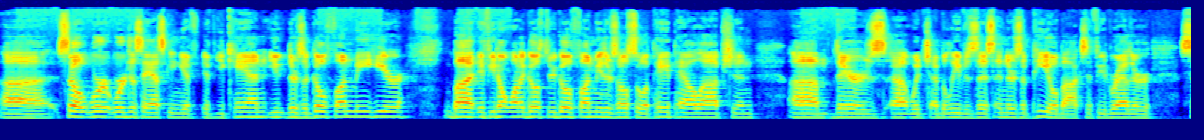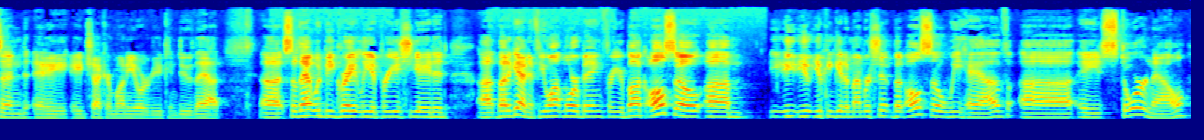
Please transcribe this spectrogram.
uh, so we're, we're just asking if, if you can. You, there's a GoFundMe here, but if you don't want to go through GoFundMe, there's also a PayPal option. Um, there's uh, which I believe is this, and there's a PO box. If you'd rather send a, a check or money order, you can do that. Uh, so that would be greatly appreciated. Uh, but again, if you want more bang for your buck, also um, you, you can get a membership. But also we have uh, a store now.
